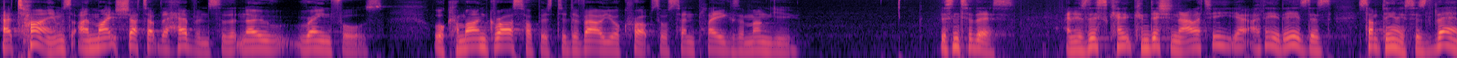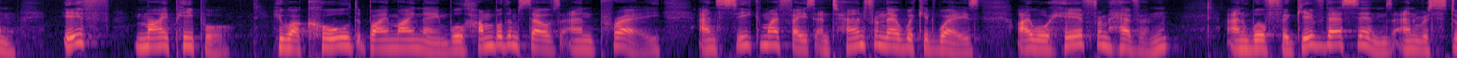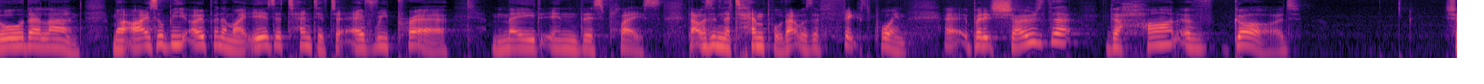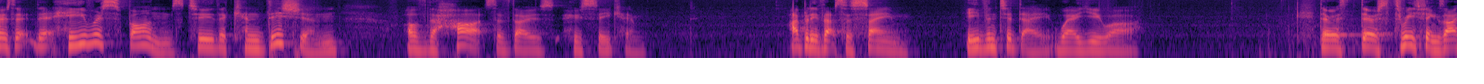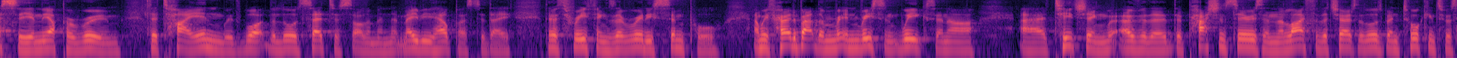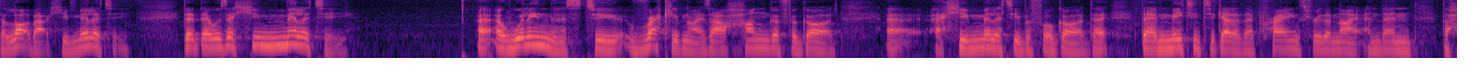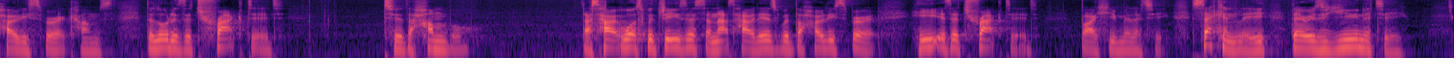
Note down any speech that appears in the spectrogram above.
At times I might shut up the heavens so that no rain falls or command grasshoppers to devour your crops, or send plagues among you. Listen to this. And is this conditionality? Yeah, I think it is. There's something in it. It says, Then, if my people who are called by my name will humble themselves and pray and seek my face and turn from their wicked ways, I will hear from heaven and will forgive their sins and restore their land. My eyes will be open and my ears attentive to every prayer made in this place. That was in the temple, that was a fixed point. Uh, but it shows that the heart of God shows that, that He responds to the condition of the hearts of those who seek Him. I believe that's the same even today where you are. There are, there's three things I see in the upper room that tie in with what the Lord said to Solomon that maybe help us today. There are three things, they're really simple. And we've heard about them in recent weeks in our uh, teaching over the, the Passion series and the life of the church. The Lord's been talking to us a lot about humility. That there was a humility, a, a willingness to recognize our hunger for God a, humility before God. They're, they're meeting together, they're praying through the night, and then the Holy Spirit comes. The Lord is attracted to the humble. That's how it was with Jesus, and that's how it is with the Holy Spirit. He is attracted by humility. Secondly, there is unity.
